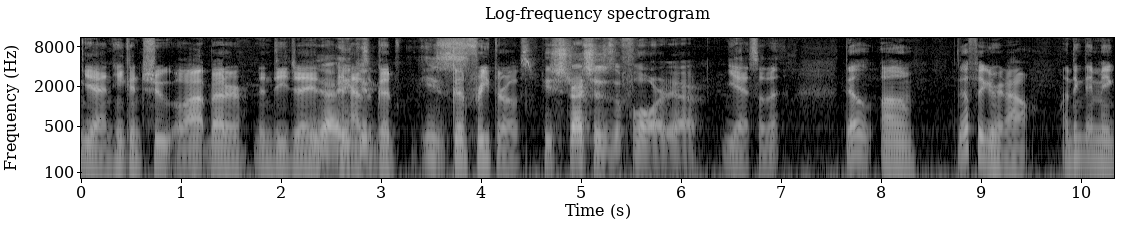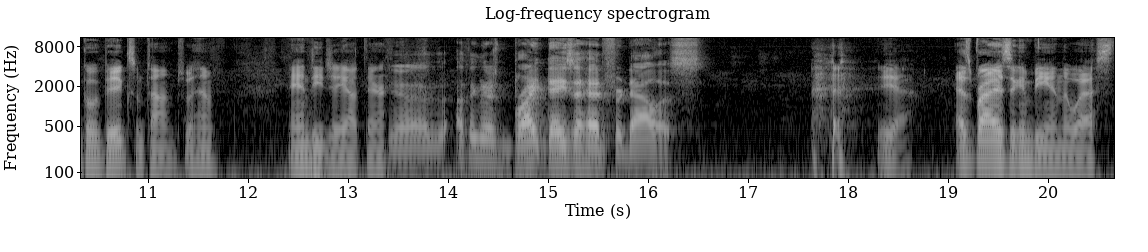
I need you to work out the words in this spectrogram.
Yeah, and he can shoot a lot better than DJ. Yeah, he has a good He's good free throws. He stretches the floor. Yeah. Yeah, so that they'll um they'll figure it out. I think they may go big sometimes with him and DJ out there. Yeah, I think there's bright days ahead for Dallas. Yeah, as bright as it can be in the West,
